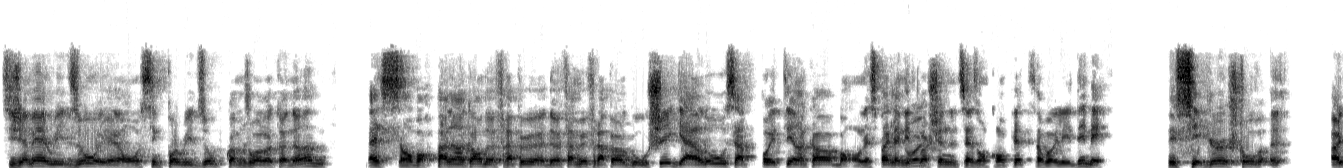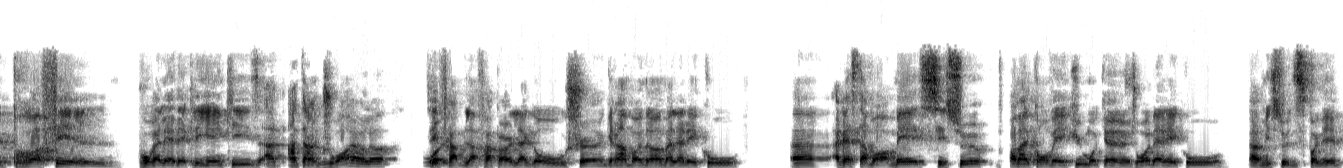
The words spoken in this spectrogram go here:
si jamais Rizzo, on ne signe pas Rizzo comme joueur autonome, ben, on va reparler encore d'un d'un fameux frappeur gaucher. Gallo, ça n'a pas été encore. Bon, on espère que l'année prochaine, une saison complète, ça va l'aider. Mais, mais Seager, je trouve, euh, a le profil pour aller avec les Yankees en, tant que joueur. Là. Frappe, la frappeur de la gauche, un grand bonhomme à l'arrêt court. Euh, reste à voir. Mais c'est sûr, je suis pas mal convaincu, moi, qu'un joueur d'arrêt court, parmi ceux disponibles,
